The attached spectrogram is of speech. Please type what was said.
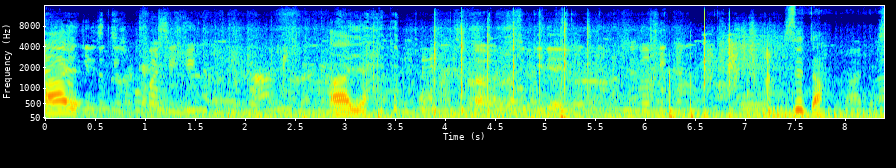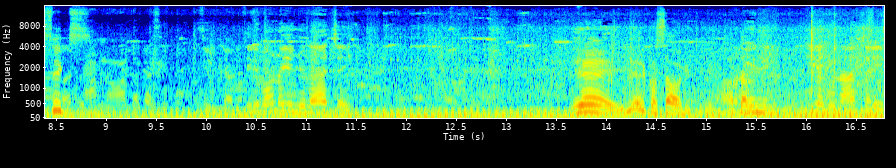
Aya, kitu kikubwa, sijui kitu kikubwa. aya. Fikiria hivyo. Zimefika. Sita. Six. Kitiriba hiyo nyuna acha hii. Yeah, hiyo iko sawa Kitiriba. Hata mimi Hiyo nyuna acha hii.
